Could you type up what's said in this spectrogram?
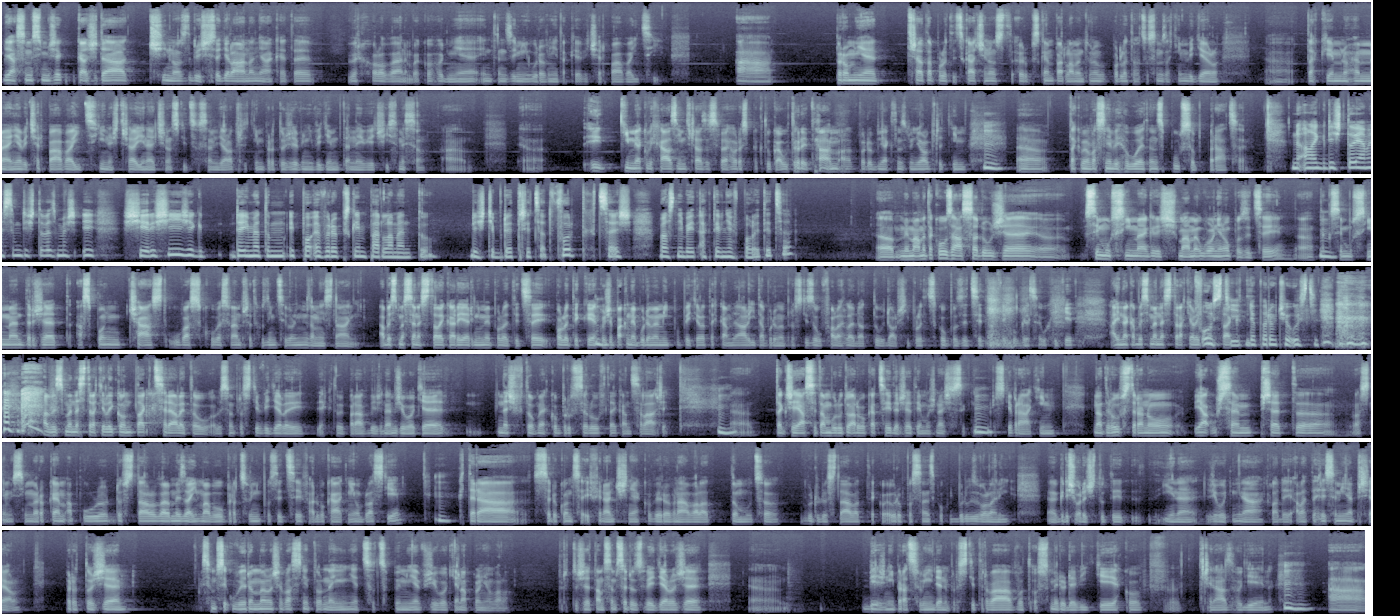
Já si myslím, že každá činnost, když se dělá na nějaké té vrcholové nebo jako hodně intenzivní úrovni, tak je vyčerpávající. A pro mě třeba ta politická činnost v Evropském parlamentu, nebo podle toho, co jsem zatím viděl, tak je mnohem méně vyčerpávající než třeba jiné činnosti, co jsem dělal předtím, protože v ní vidím ten největší smysl. A i tím, jak vycházím třeba ze svého respektu k autoritám a podobně, jak jsem zmiňoval předtím, hmm. tak mi vlastně vyhovuje ten způsob práce. No ale když to, já myslím, když to vezmeš i širší, že dejme tomu i po Evropském parlamentu, když ti bude 30, furt chceš vlastně být aktivně v politice? Eh, my máme takovou zásadu, že eh, si musíme, když máme uvolněnou pozici, tak hmm. si musíme držet aspoň část úvazku ve svém předchozím civilním zaměstnání aby jsme se nestali kariérními politici, politiky, jakože mm. pak nebudeme mít po pěti letech kam dál jít a budeme prostě zoufale hledat tu další politickou pozici, taktiku, kde se uchytit. A jinak, aby jsme nestratili v ústí, kontakt. doporučuji ústí. aby jsme nestratili kontakt s realitou, aby jsme prostě viděli, jak to vypadá v běžném životě, než v tom jako Bruselu v té kanceláři. Mm. Takže já si tam budu tu advokaci držet, je možné, že se k ní mm. prostě vrátím. Na druhou stranu, já už jsem před eh, vlastně myslím rokem a půl dostal velmi zajímavou pracovní pozici v advokátní oblasti, mm. která se dokonce i finančně jako vyrovnávala tomu, co budu dostávat jako europoslanec, pokud budu zvolený, eh, když odečtu ty jiné životní náklady, ale tehdy jsem ji nepřijal, protože jsem si uvědomil, že vlastně to není něco, co by mě v životě naplňovalo. Protože tam jsem se dozvěděl, že eh, běžný pracovní den prostě trvá od 8 do 9 jako v 13 hodin mm-hmm. a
